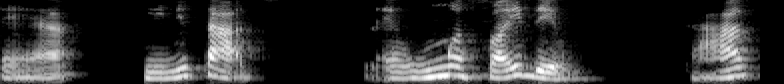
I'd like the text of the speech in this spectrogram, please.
é limitado. É uma só e deu, tá?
